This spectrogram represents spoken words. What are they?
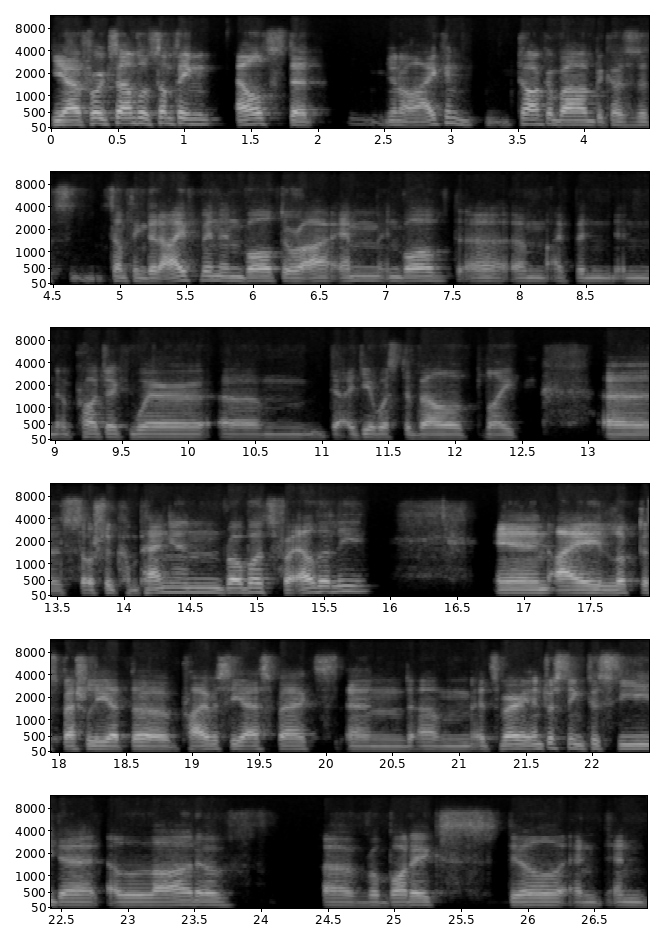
yeah, for example, something else that you know I can talk about because it's something that I've been involved or I am involved. Uh, um, I've been in a project where um, the idea was developed like uh, social companion robots for elderly. And I looked especially at the privacy aspects and um, it's very interesting to see that a lot of uh, robotics still and and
